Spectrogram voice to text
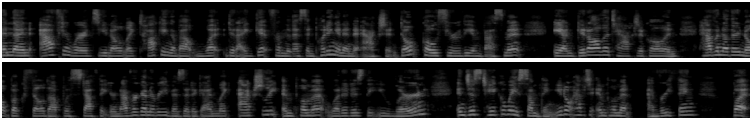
and then afterwards you know like talking about what did i get from this and putting it into action. Don't go through the investment and get all the tactical and have another notebook filled up with stuff that you're never going to revisit again. Like actually implement what it is that you learn and just take away something. You don't have to implement everything but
